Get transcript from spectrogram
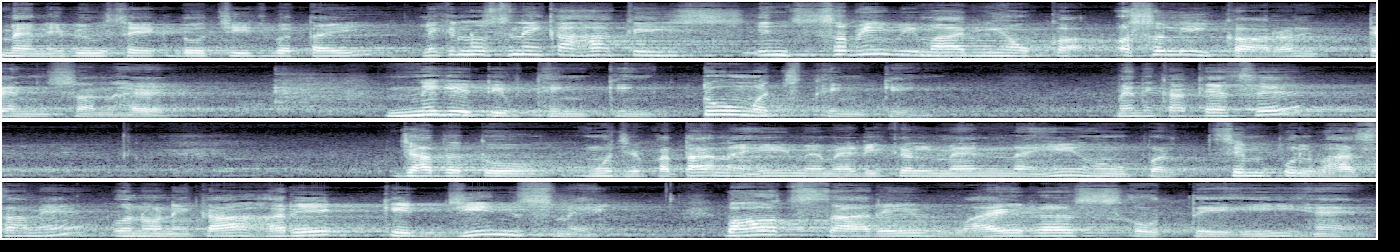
मैंने भी उसे एक दो चीज़ बताई, लेकिन उसने कहा कि इस, इन सभी बीमारियों का असली कारण टेंशन है। Negative thinking too much thinking मैंने कहा, कैसे? ज़्यादा तो मुझे पता नहीं, मैं मेडिकल मैन नहीं हूँ, पर सिंपल भाषा में उन्होंने कहा, हर एक के जीन्स में बहुत सारे वायरस होते ही हैं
